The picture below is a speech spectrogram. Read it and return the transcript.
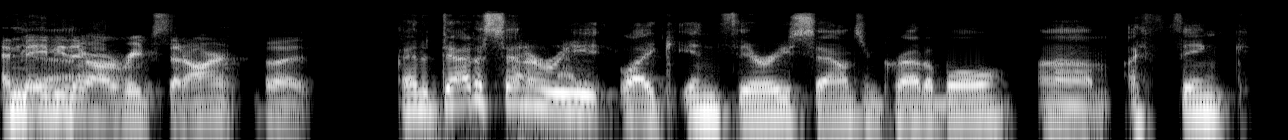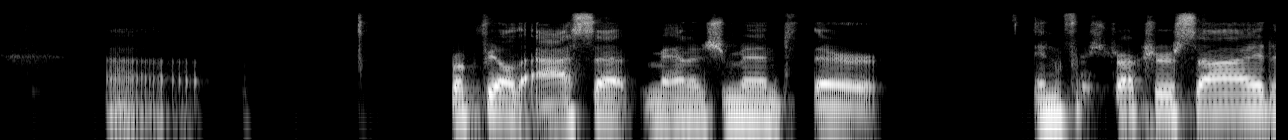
And maybe Yeah. there are REITs that aren't, but And a data center REIT, like in theory, sounds incredible. Um, I think uh, Brookfield Asset Management, their infrastructure side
